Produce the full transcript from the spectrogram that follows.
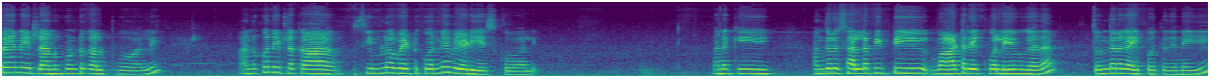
పైన ఇట్లా అనుకుంటూ కలుపుకోవాలి. అనుకొని ఇట్లా కా సిమ్లో పెట్టుకొని వేడి చేసుకోవాలి. మనకి అందులో చల్లపిప్పి వాటర్ ఎక్కువ లేవు కదా తొందరగా అయిపోతుంది నెయ్యి.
